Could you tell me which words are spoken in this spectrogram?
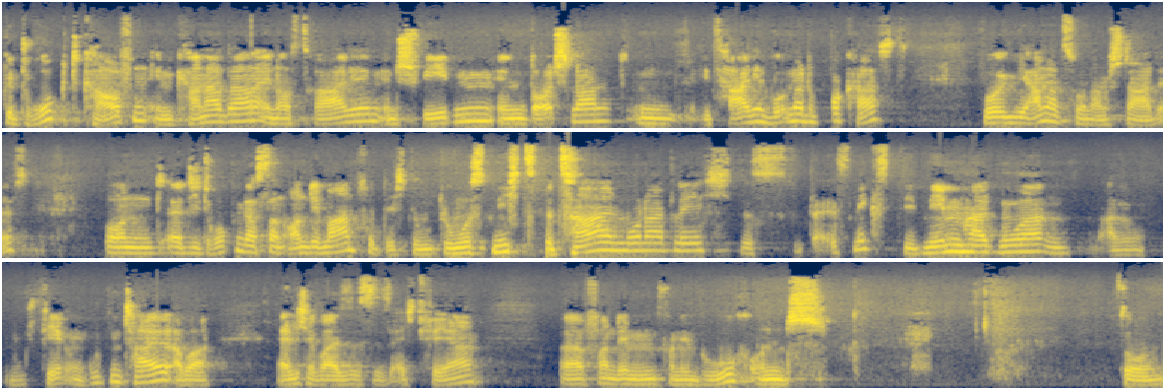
gedruckt kaufen in Kanada, in Australien, in Schweden, in Deutschland, in Italien, wo immer du Bock hast, wo irgendwie Amazon am Start ist. Und äh, die drucken das dann on demand für dich. Du, du musst nichts bezahlen monatlich. Das, da ist nichts. Die nehmen halt nur, also einen, fair, einen guten Teil, aber ehrlicherweise ist es echt fair äh, von dem von dem Buch und so,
